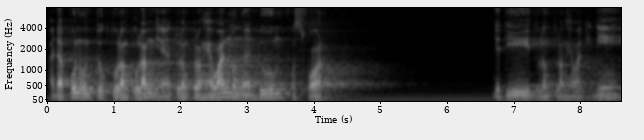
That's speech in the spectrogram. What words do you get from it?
Adapun untuk tulang-tulangnya, tulang-tulang hewan mengandung fosfor. Jadi tulang-tulang hewan ini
